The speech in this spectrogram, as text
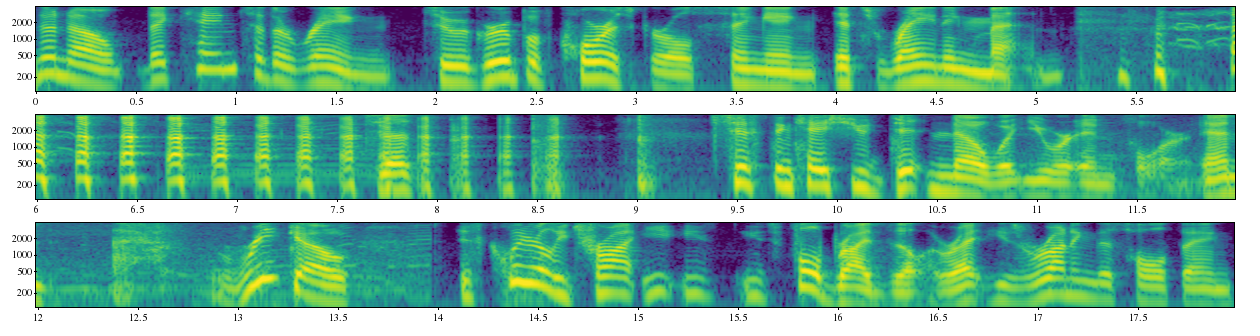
No, no, they came to the ring to a group of chorus girls singing "It's Raining Men." just, just in case you didn't know what you were in for. And Rico is clearly trying. He, he's he's full bridezilla, right? He's running this whole thing.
